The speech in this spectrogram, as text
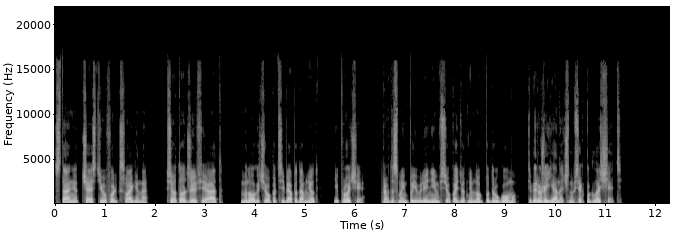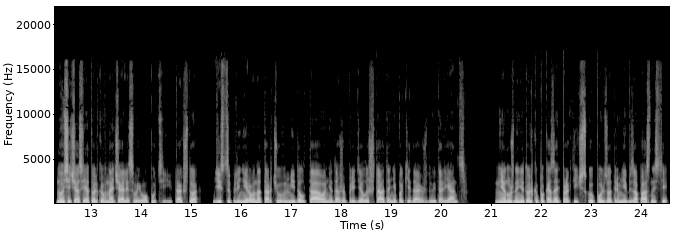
станет частью Volkswagen, все тот же Fiat, много чего под себя подомнет и прочее. Правда, с моим появлением все пойдет немного по-другому. Теперь уже я начну всех поглощать. Но сейчас я только в начале своего пути, так что дисциплинированно торчу в Миддлтауне, даже пределы штата не покидаю, жду итальянцев. Мне нужно не только показать практическую пользу от ремней безопасности,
